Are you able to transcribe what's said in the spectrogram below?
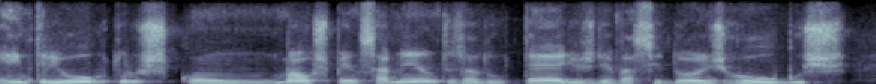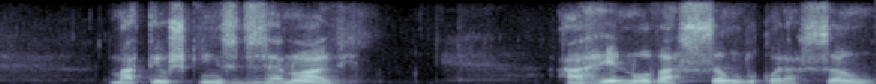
entre outros com maus pensamentos, adultérios, devassidões, roubos. Mateus 15, 19. A renovação do coração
